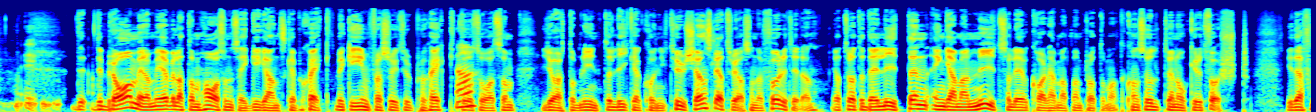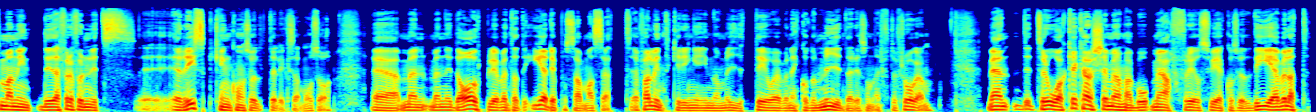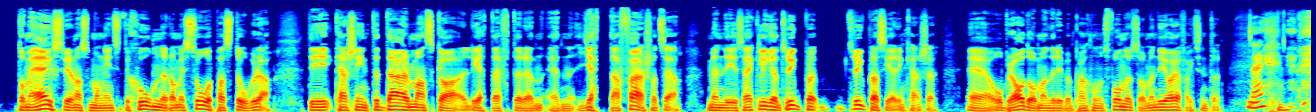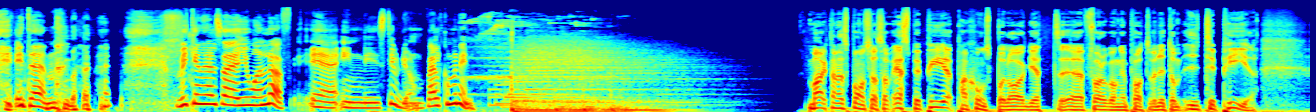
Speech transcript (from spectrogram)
Det, det bra med dem är väl att de har som du säger gigantiska projekt, mycket infrastrukturprojekt Ja. och så som gör att de blir inte lika konjunkturkänsliga tror jag som de förr i tiden. Jag tror att det är lite en, en gammal myt som lever kvar det här med att man pratar om att konsulterna åker ut först. Det är därför, man in, det är därför det har funnits eh, en risk kring konsulter liksom och så. Eh, Men, men idag upplever jag inte att det är det på samma sätt. I alla fall inte kring inom IT och även ekonomi där det är sån efterfrågan. Men det tråkiga kanske med de här med Afri och Sweco och så vidare, det är väl att de ägs redan så många institutioner, de är så pass stora. Det är kanske inte där man ska leta efter en, en jätteaffär så att säga. Men det är säkerligen en trygg, trygg placering kanske. Eh, och bra då om man driver en pensionsfond och så, men det gör jag faktiskt inte. nej, inte än. Vi kan hälsa Johan Löf eh, in i studion. Välkommen in. Marknaden sponsras av SPP, pensionsbolaget. Eh, Förra gången pratade vi lite om ITP.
